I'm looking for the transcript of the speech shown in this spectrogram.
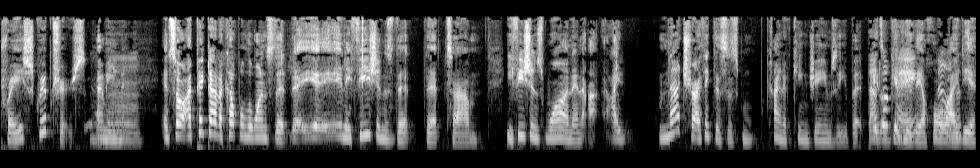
pray scriptures. Mm-hmm. I mean. And so I picked out a couple of the ones that in Ephesians that that um, Ephesians one, and I, I I'm not sure. I think this is kind of King Jamesy, but that's it'll okay. give you the whole no, idea.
